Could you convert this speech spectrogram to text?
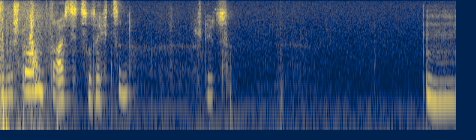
Bin gestorben, 30 zu 16 steht's. Mm.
